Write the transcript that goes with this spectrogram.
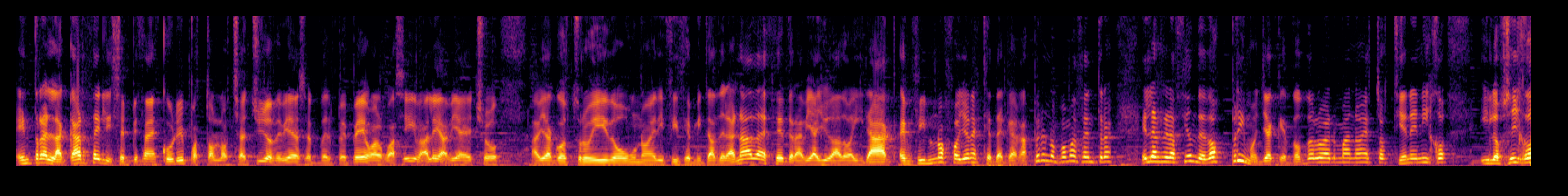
Entra en la cárcel y se empieza a descubrir, pues todos los chachullos, debía de ser del PP o algo así, ¿vale? Había hecho, había construido unos edificios en mitad de la nada, etcétera, había ayudado a Irak, en fin, unos follones que te cagas. Pero nos vamos a centrar en la relación de dos primos, ya que dos de los hermanos estos tienen hijos y los hijos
